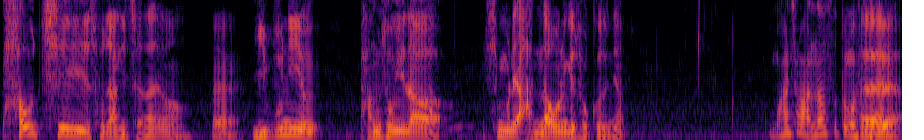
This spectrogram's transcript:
파우치 소장 있잖아요. 네. 이분이 방송이나 신문에 안 나오는 게 좋거든요. 뭐 한참 안 나왔었던 것 같은데. 예,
